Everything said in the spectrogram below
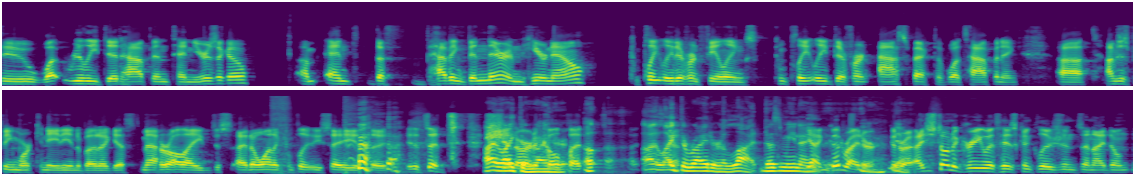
to what really did happen ten years ago. Um, and the having been there and here now, completely different feelings, completely different aspect of what's happening. Uh, I'm just being more Canadian about, it, I guess. matter. All I just I don't want to completely say it's a it's a I like article, the writer. but uh, I like yeah. the writer a lot. Doesn't mean I yeah, good writer, good yeah. writer. I just don't agree with his conclusions, and I don't.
